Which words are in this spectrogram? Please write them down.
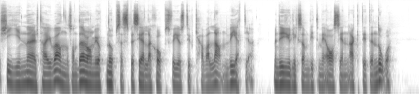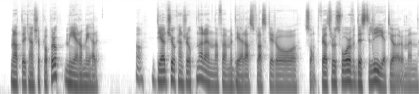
Kina eller Taiwan och sånt, där har de ju öppnat upp sig speciella shops för just typ Kavalan, vet jag. Men det är ju liksom lite mer Asienaktigt ändå. Men att det kanske ploppar upp mer och mer. Ja, Diageo kanske öppnar en affär med deras flaskor och sånt. För jag tror det är svårare för destilleriet att göra, men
